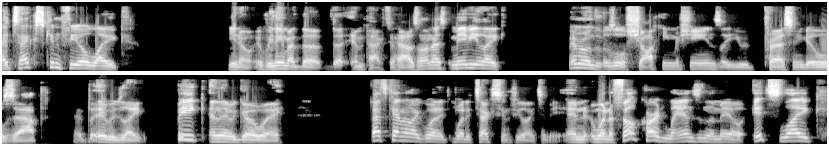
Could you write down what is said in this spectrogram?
A text can feel like you know, if we think about the the impact it has on us, maybe like remember those little shocking machines like you would press and you get a little zap, but it would like beak and then it would go away. That's kind of like what it, what a text can feel like to me. And when a felt card lands in the mail, it's like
